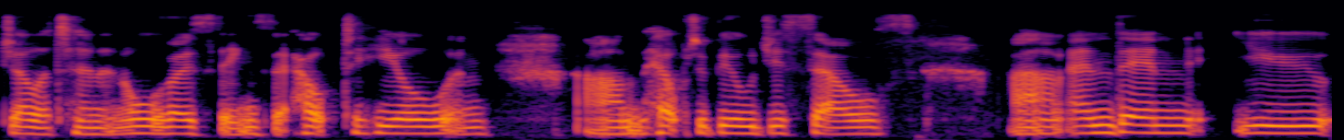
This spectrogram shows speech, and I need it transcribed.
gelatin and all of those things that help to heal and um, help to build your cells. Uh, and then you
